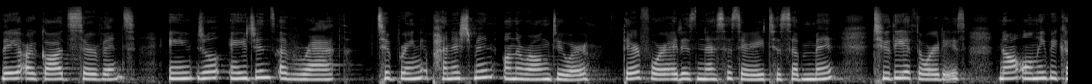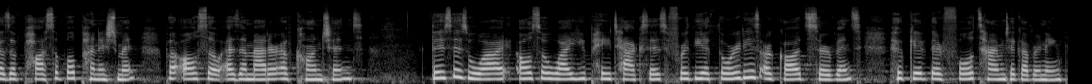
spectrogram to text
They are God's servants, angel, agents of wrath, to bring punishment on the wrongdoer. Therefore, it is necessary to submit to the authorities, not only because of possible punishment, but also as a matter of conscience. This is why also why you pay taxes, for the authorities are God's servants who give their full time to governing.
